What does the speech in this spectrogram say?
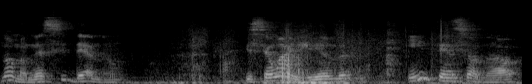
Não, mas não é se der, não. Isso é uma agenda intencional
